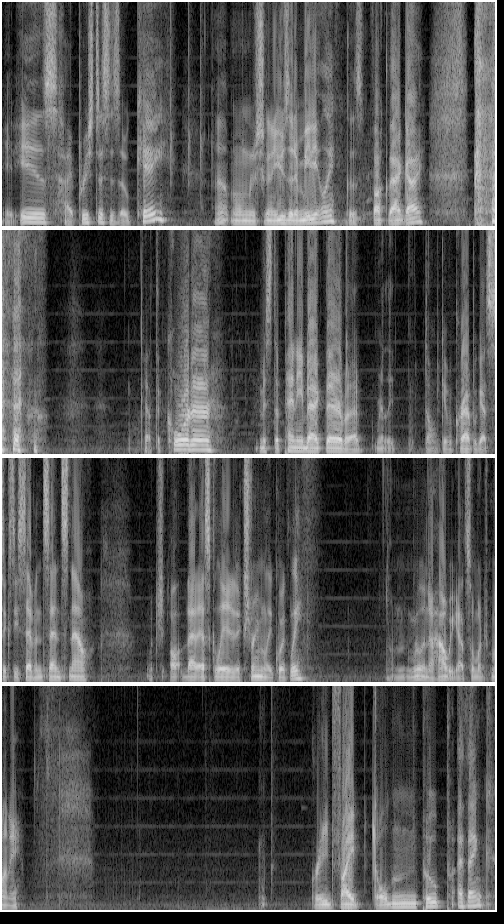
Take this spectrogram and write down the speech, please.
It is. High Priestess is okay. I'm just going to use it immediately, because fuck that guy. got the quarter. Missed a penny back there, but I really don't give a crap. We got 67 cents now, which uh, that escalated extremely quickly. I don't really know how we got so much money. Greed Fight Golden Poop, I think,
